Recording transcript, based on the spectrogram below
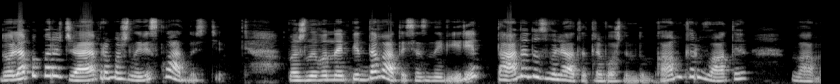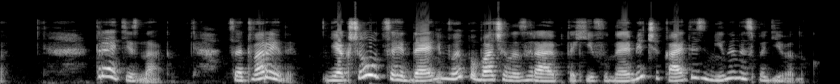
доля попереджає про можливі складності. Важливо не піддаватися зневірі та не дозволяти тривожним думкам керувати вами. Третій знак це тварини. Якщо у цей день ви побачили зграю птахів у небі, чекайте зміни несподіванок.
